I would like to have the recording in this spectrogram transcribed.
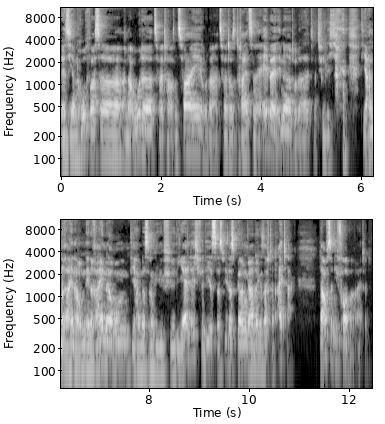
wer sich an Hochwasser an der Oder 2002 oder 2013 an der Elbe erinnert oder halt natürlich die Anrainer um den Rhein herum, die haben das irgendwie gefühlt jährlich. Für die ist das, wie das Björn gerade gesagt hat, Alltag. Darauf sind die vorbereitet.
